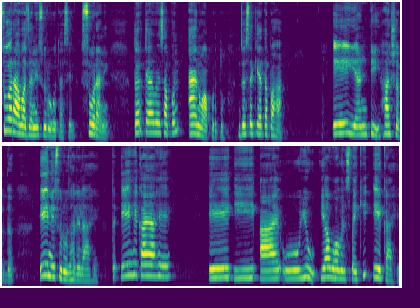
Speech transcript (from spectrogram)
स्वर आवाजाने सुरू होत असेल स्वराने तर त्यावेळेस आपण ॲन वापरतो. जसं की आता पहा ए एन टी हा शब्द एने सुरू झालेला आहे. तर ए हे काय आहे? A E I O U या व्हॉवेल्सपैकी एक आहे.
